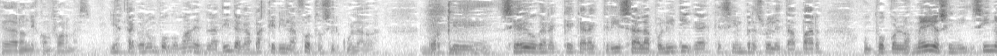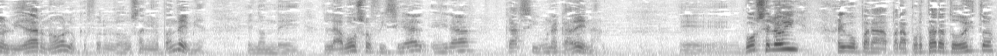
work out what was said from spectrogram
quedaron disconformes. y hasta con un poco más de platita, capaz que ni la foto circulaba. Porque si algo que caracteriza a la política es que siempre suele tapar un poco en los medios, sin, sin olvidar ¿no? lo que fueron los dos años de pandemia, en donde la voz oficial era casi una cadena. Eh, ¿Vos, Eloy, algo para, para aportar a todo esto?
